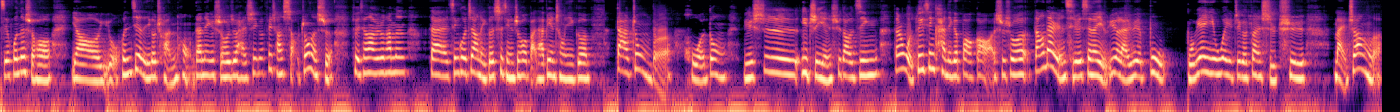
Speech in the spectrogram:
结婚的时候要有婚戒的一个传统，但那个时候就还是一个非常小众的事，所以相当于说他们在经过这样的一个事情之后，把它变成了一个大众的活动，于是一直延续到今。但是我最近看的一个报告啊，是说当代人其实现在也越来越不不愿意为这个钻石去买账了，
